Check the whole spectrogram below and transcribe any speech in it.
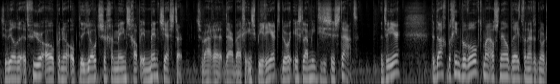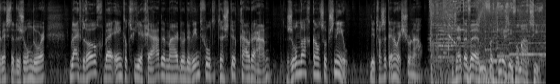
Ze wilden het vuur openen op de Joodse gemeenschap in Manchester. Ze waren daarbij geïnspireerd door islamitische staat. Het weer. De dag begint bewolkt, maar al snel breekt vanuit het noordwesten de zon door. Het blijft droog bij 1 tot 4 graden, maar door de wind voelt het een stuk kouder aan. Zondag kans op sneeuw. Dit was het NOS Journaal. ZFM Verkeersinformatie.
